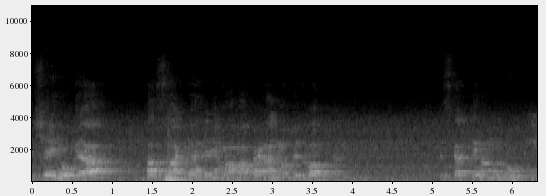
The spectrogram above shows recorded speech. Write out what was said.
ਨਸ਼ਈ ਹੋ ਗਿਆ, ਤਾਂ ਸਾਡੀਆਂ ਜਿਹੜੀਆਂ ਮਾਵਾਂ ਭੈਣਾਂ ਨੇ, ਉਹ ਵਿਧਵਾ ਹੋ ਜਾਣਗੀਆਂ। ਇਸ ਕਰਕੇ ਇਹਨਾਂ ਨੂੰ ਰੋਕੋ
